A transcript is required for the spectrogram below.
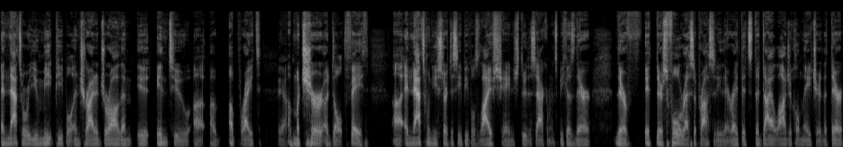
and that's where you meet people and try to draw them i- into a, a upright Yeah. a mature adult faith uh, and that's when you start to see people's lives change through the sacraments because they're they're it, there's full reciprocity there right it's the dialogical nature that they're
